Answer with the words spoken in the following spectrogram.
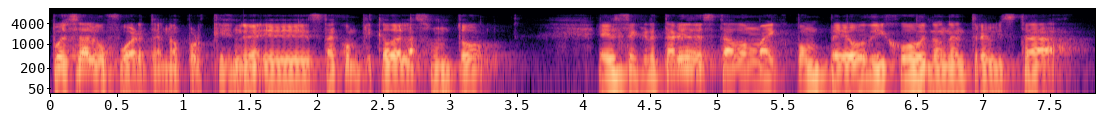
pues algo fuerte, ¿no? Porque eh, está complicado el asunto. El secretario de Estado Mike Pompeo dijo en una entrevista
